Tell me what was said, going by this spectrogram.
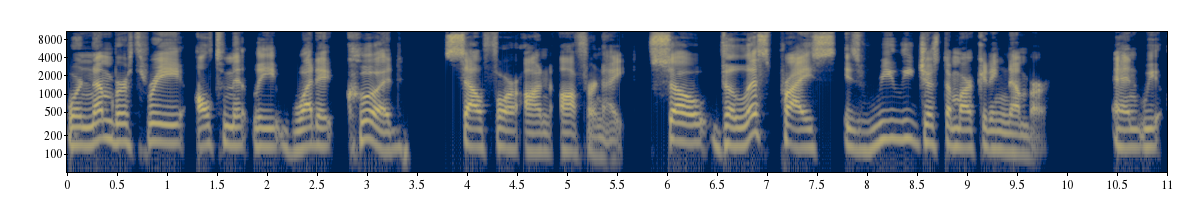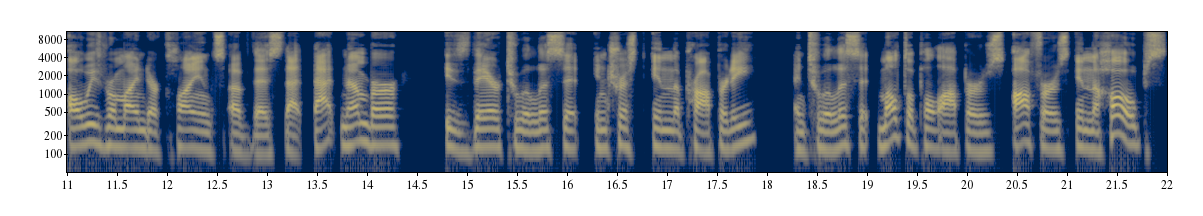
or number three, ultimately what it could sell for on offer night. So the list price is really just a marketing number. And we always remind our clients of this that that number is there to elicit interest in the property and to elicit multiple offers, offers in the hopes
